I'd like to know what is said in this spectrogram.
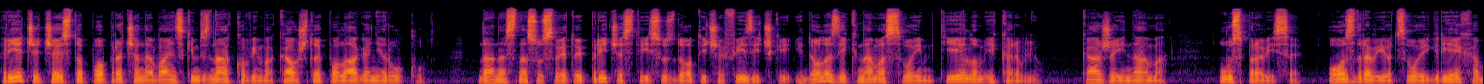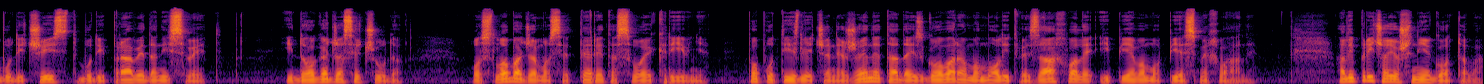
Riječ je često popraćena vanjskim znakovima kao što je polaganje ruku. Danas nas u svetoj pričesti Isus dotiče fizički i dolazi k nama svojim tijelom i krvlju. Kaže i nama, uspravi se, ozdravi od svojih grijeha, budi čist, budi pravedan i svet. I događa se čudo. Oslobađamo se tereta svoje krivnje. Poput izlječene žene tada izgovaramo molitve zahvale i pjevamo pjesme hvale. Ali priča još nije gotova.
